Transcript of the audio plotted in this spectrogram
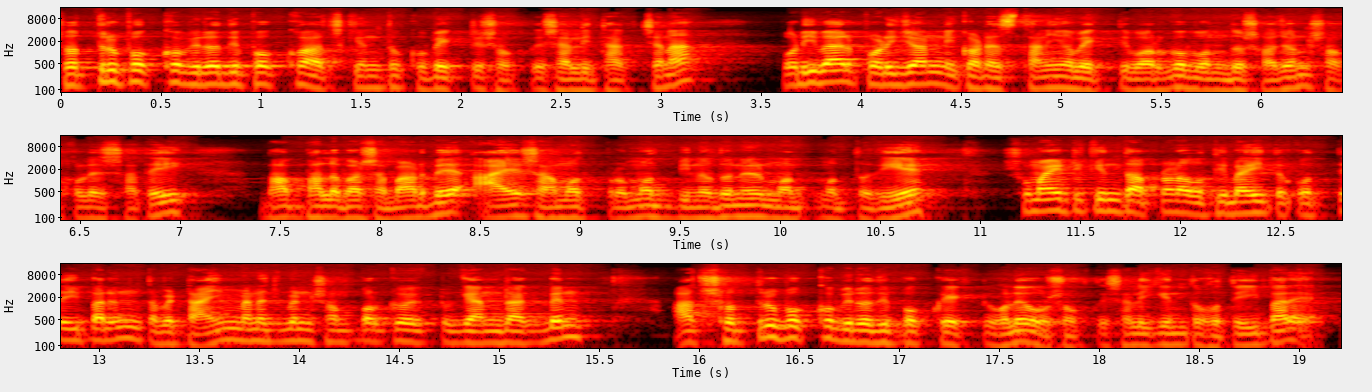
শত্রুপক্ষ, বিরোধী পক্ষ আজ কিন্তু খুব একটি শক্তিশালী থাকছে না। পরিবার, পরিজন, নিকটে স্থানীয় ব্যক্তিবর্গ, বন্ধু, স্বজন সকলের সাথেই ভাব, ভালোবাসা বাড়বে। আয়েস, আমোদ, প্রমোদ, বিনোদনের মধ্য- দিয়ে সময়টি কিন্তু আপনারা অতিবাহিত করতেই পারেন, তবে টাইম ম্যানেজমেন্ট সম্পর্কেও একটু জ্ঞান রাখবেন। আজ শত্রুপক্ষ, বিরোধী পক্ষ একটু হলেও শক্তিশালী কিন্তু হতেই পারে।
